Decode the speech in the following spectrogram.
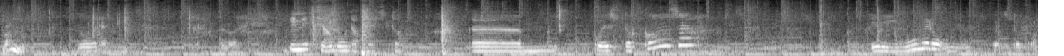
Bello. Allora, allora iniziamo da questo. Ehm, questa cosa il numero 1, questo qua.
